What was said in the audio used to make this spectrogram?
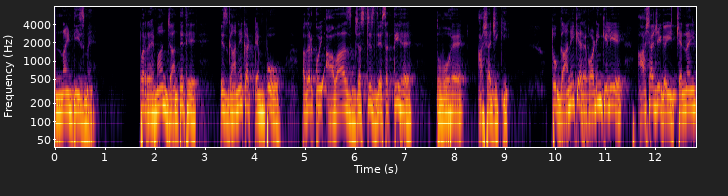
नाइन्टीज़ में। पर रहमान जानते थे, इस गाने का टेंपो अगर कोई आवाज़ जस्टिस दे सकती है तो वो है आशा जी की। तो गाने के रिकॉर्डिंग के लिए आशा जी गई चेन्नई।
